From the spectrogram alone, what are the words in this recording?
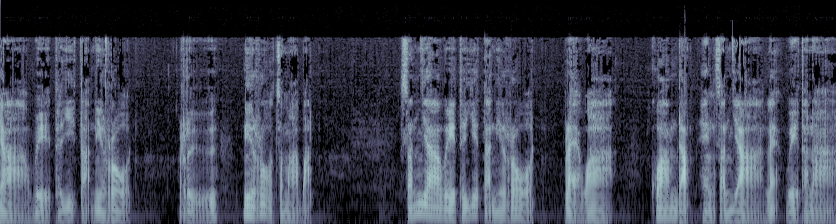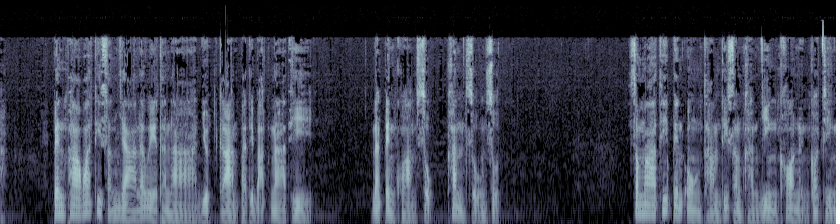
ญาเวทยิตานิโรธ หรือนิโรธสมาบัติ สัญญาเวทยิตานิโรธ แปลว่า ความดับแห่งสัญญาและเวทนา เป็นภาวะที่สัญญาและเวทนาหยุดการปฏิบัติหน้าที่ และเป็นความสุขขั้นสูงสุด สมาธิเป็นองค์ธรรมที่สำคัญยิ่งข้อหนึ่งก็จริง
